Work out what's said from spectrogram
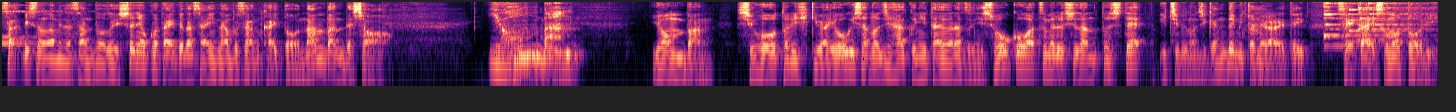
さあリスナーの皆さんどうぞ一緒にお答えください。南部さん回答何番でしょ4番。う4番。司法取引は容疑者の自白に頼らずに証拠を集める手段として一部の事件で認められている。正解その通り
